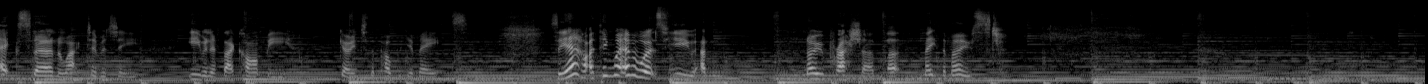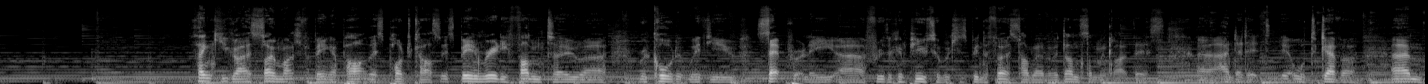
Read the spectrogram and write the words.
external activity, even if that can't be going to the pub with your mates. So yeah, I think whatever works for you and no pressure, but make the most. Thank you guys so much for being a part of this podcast. It's been really fun to uh, record it with you separately uh, through the computer, which has been the first time I've ever done something like this uh, and edit it all together. Um,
